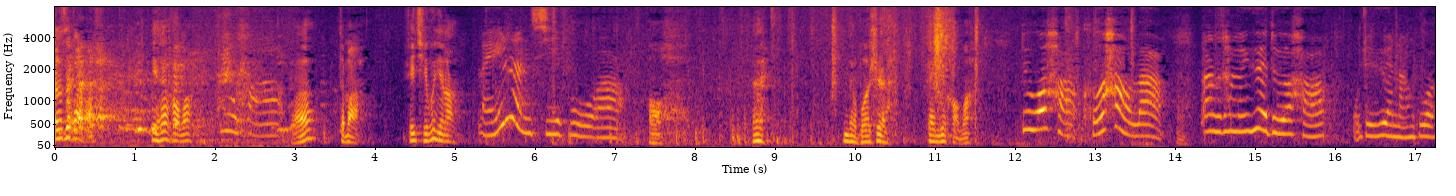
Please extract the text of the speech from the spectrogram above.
想死爸爸，你还好吗？不好，啊？怎么？谁欺负你了？没人欺负我。哦，哎，那博士待你好吗？对我好，可好了。但是他们越对我好，我就越难过，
